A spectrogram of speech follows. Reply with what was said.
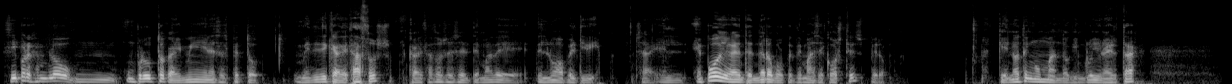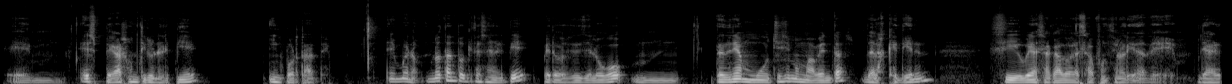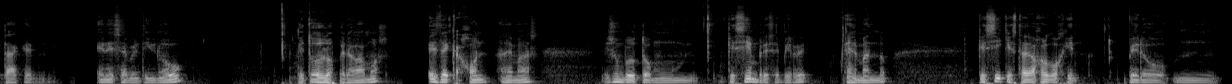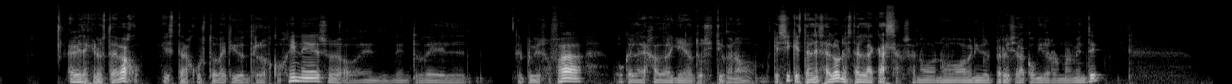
Sí, por ejemplo, un, producto que a mí en ese aspecto me de cabezazos. Cabezazos es el tema del nuevo Apple TV. O sea, el, puedo llegar a entenderlo porque temas de costes, pero que no tenga un mando que incluya un AirTag em, es pegarse un tiro en el pie importante. Eh, bueno, no tanto quizás en el pie, pero desde luego mm, tendrían muchísimas más ventas de las que tienen si hubieran sacado esa funcionalidad de, AirTag en, ese Apple nuevo, que todos lo esperábamos. Es de cajón, además. Es un producto mm, que siempre se pierde, el mando. Que sí que está debajo del cojín, pero mm, hay veces que no está debajo. Está justo metido entre los cojines o dentro del, el propio sofá, o que la ha dejado alguien en otro sitio que no. Que sí, que está en el salón, está en la casa. O sea, no, no ha venido el perro y se la ha comido normalmente.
